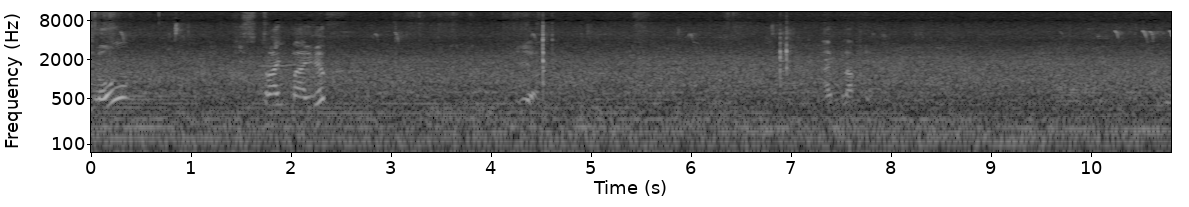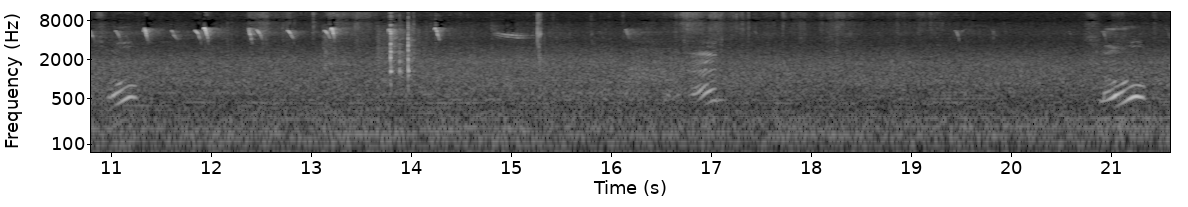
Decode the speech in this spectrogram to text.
Slow. Strike my hip. Here. I'm blocking. Slow. And slow.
